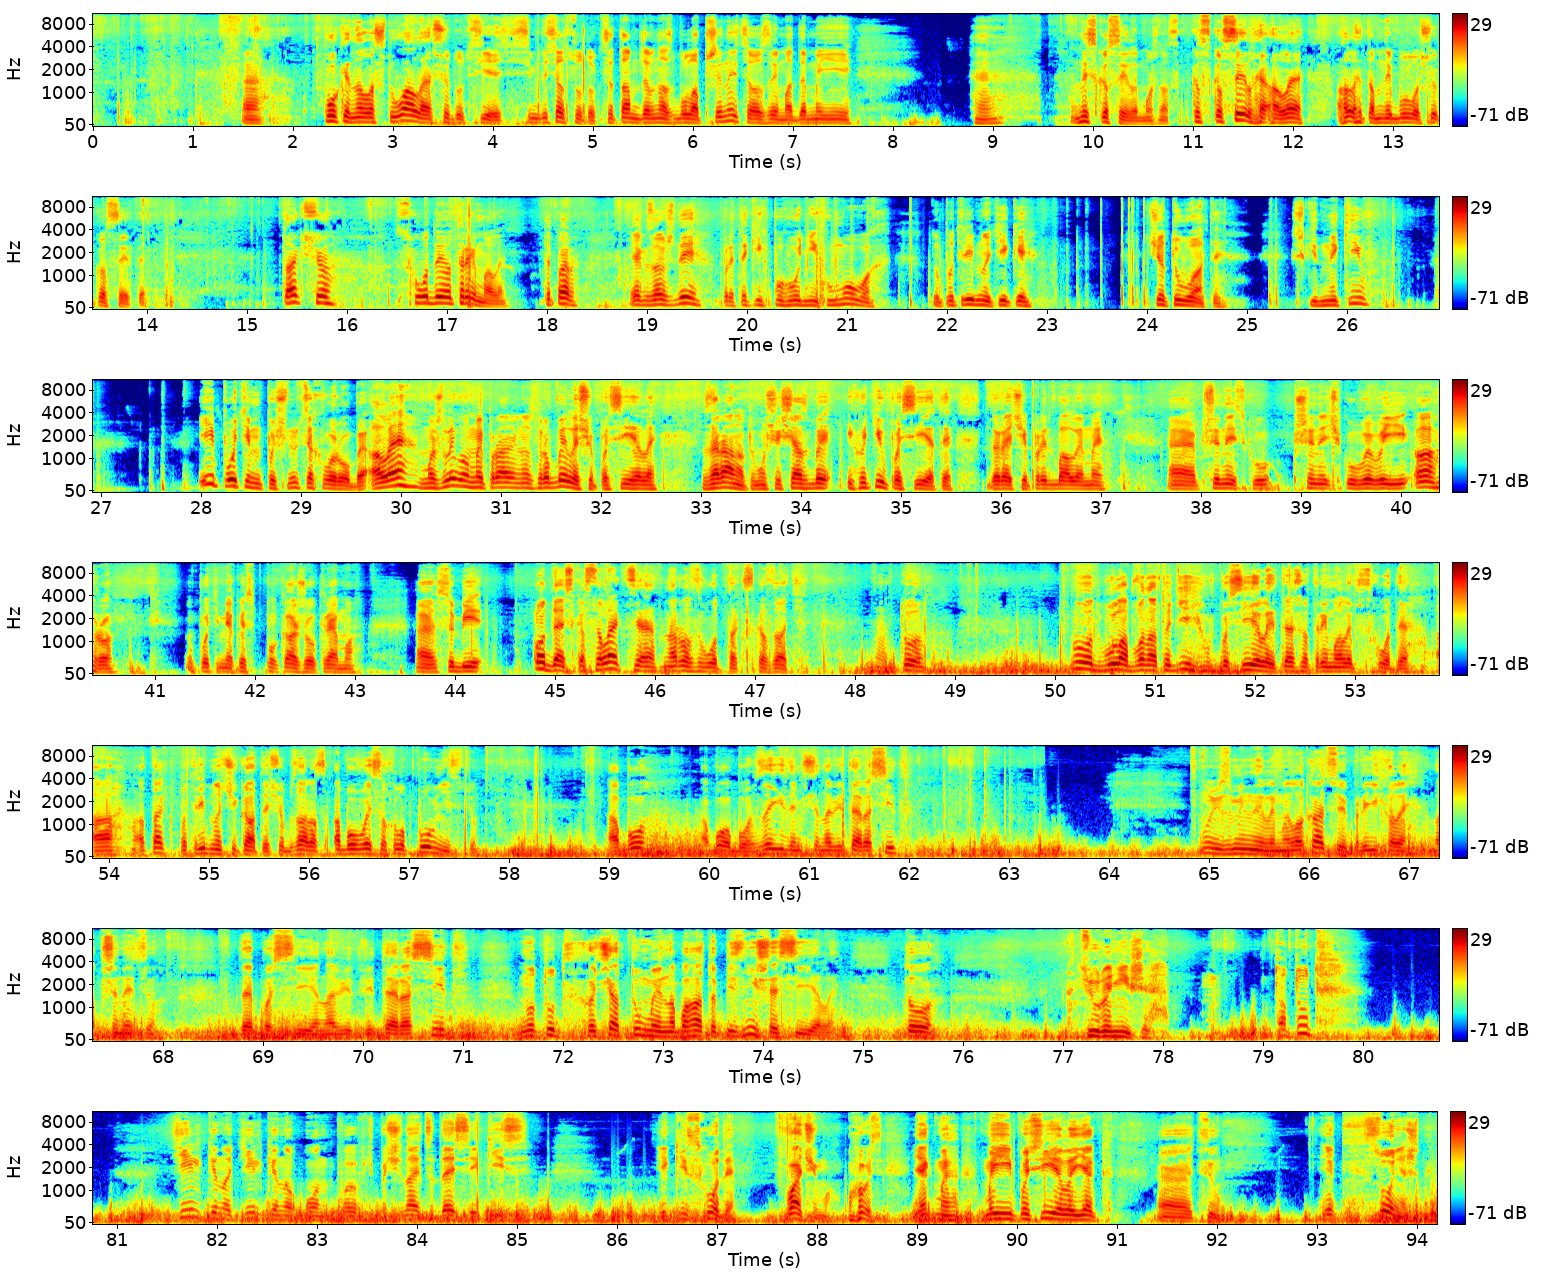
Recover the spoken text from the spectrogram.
е, поки налаштували, а що тут сіє? 70 соток. Це там, де в нас була пшениця озима, де ми її е, не скосили, можна. Скосили, але, але там не було що косити. Так що сходи отримали. Тепер, як завжди, при таких погодних умовах, то потрібно тільки чатувати шкідників. І потім почнуться хвороби. Але, можливо, ми правильно зробили, що посіяли зарано, тому що зараз би і хотів посіяти. До речі, придбали ми пшеницьку, пшеничку ВВІ Агро. Ну, потім якось покажу окремо е, собі одеська селекція на розвод, так сказати. Е, То Ну от була б вона тоді, посіяли, теж отримали б сходи. А, а так потрібно чекати, щоб зараз або висохло повністю, або, або, або заїдемо ще на Вітера Сід. Ну і змінили ми локацію, приїхали на пшеницю, де посіяна від Вітера Сід. Ну тут, хоча ту ми набагато пізніше сіяли, то цю раніше, то тут тільки-но, тільки-но он починається десь якісь, якісь сходи. Бачимо. Ось, як ми, ми її посіяли як е, цю, як соняшник.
